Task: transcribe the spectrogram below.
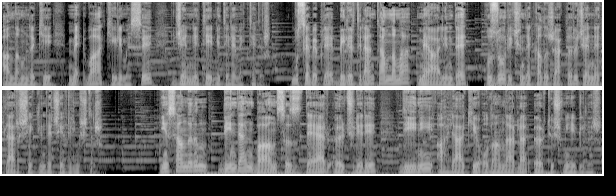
anlamındaki meva kelimesi cenneti nitelemektedir. Bu sebeple belirtilen tamlama mealinde huzur içinde kalacakları cennetler şeklinde çevrilmiştir. İnsanların dinden bağımsız değer ölçüleri dini ahlaki olanlarla örtüşmeyebilir.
